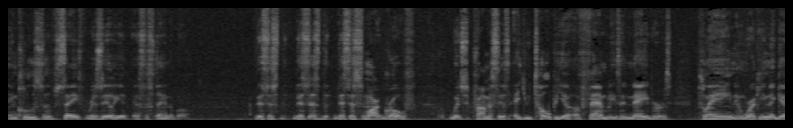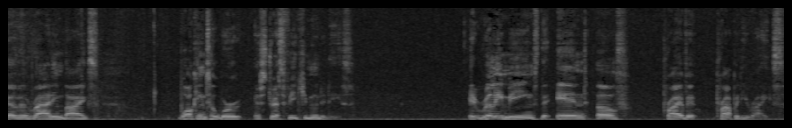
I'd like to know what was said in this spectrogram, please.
inclusive, safe, resilient, and sustainable. This is this is this is smart growth, which promises a utopia of families and neighbors playing and working together, riding bikes, walking to work, in stress-free communities. It really means the end of private property rights,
